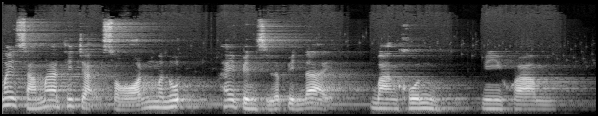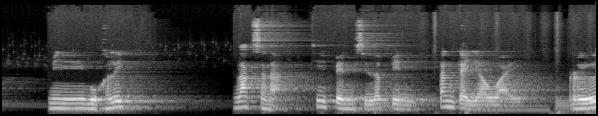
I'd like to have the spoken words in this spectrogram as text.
ไม่สามารถที่จะสอนมนุษย์ให้เป็นศิลปินได้ บางคนมีความมีบุคลิก ลักษณะที่เป็นศิลปินตั้งแต่เยาว์วัย หรือ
